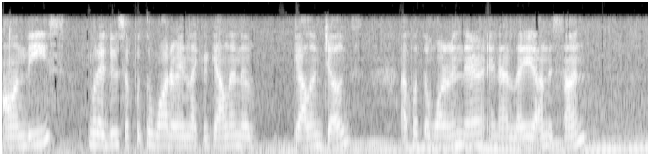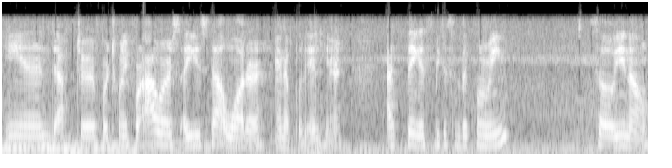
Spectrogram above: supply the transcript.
on these. What I do is I put the water in like a gallon of gallon jugs. I put the water in there and I lay it on the sun and after for 24 hours I use that water and I put it in here. I think it's because of the chlorine. So you know,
